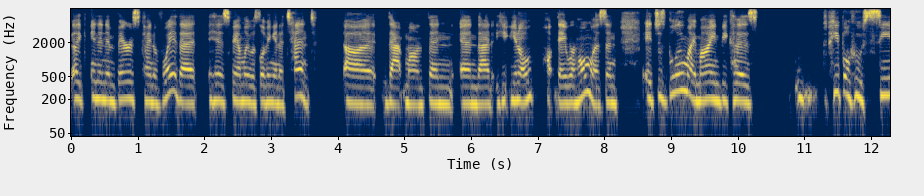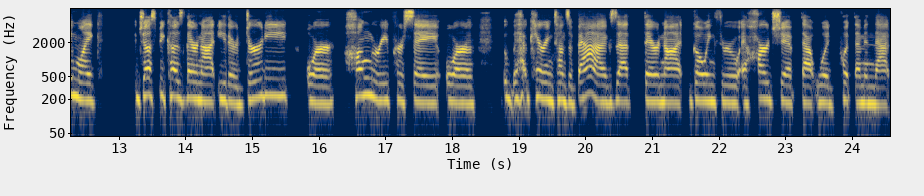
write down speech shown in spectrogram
like in an embarrassed kind of way that his family was living in a tent uh, that month and and that he you know they were homeless. And it just blew my mind because people who seem like just because they're not either dirty or hungry per se or carrying tons of bags that they're not going through a hardship that would put them in that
